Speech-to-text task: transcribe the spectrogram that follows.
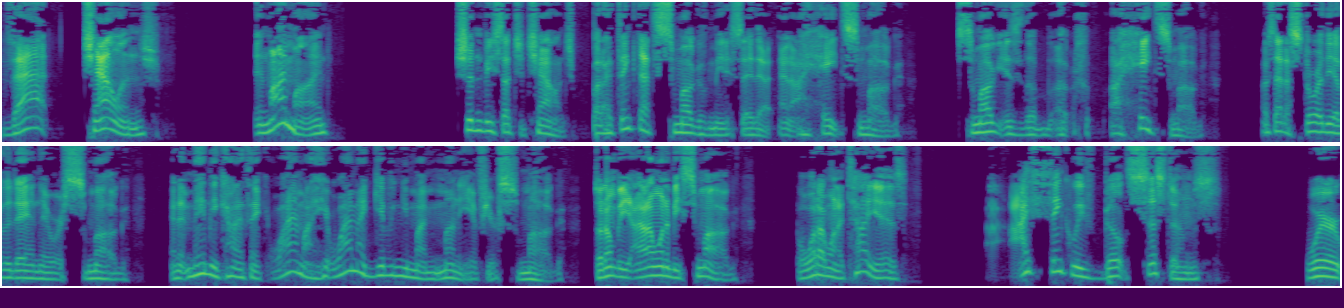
That challenge, in my mind, shouldn't be such a challenge. But I think that's smug of me to say that. And I hate smug. Smug is the. Uh, I hate smug. I was at a store the other day and they were smug. And it made me kind of think, why am I here? Why am I giving you my money if you're smug? So don't be, I don't want to be smug. But what I want to tell you is, I think we've built systems where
